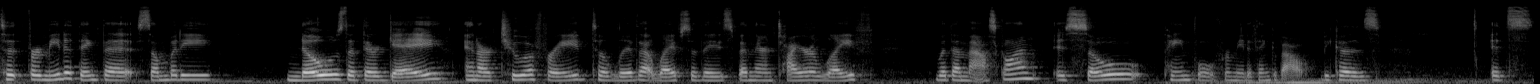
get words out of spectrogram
to for me to think that somebody knows that they're gay and are too afraid to live that life so they spend their entire life with a mask on is so painful for me to think about because it's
